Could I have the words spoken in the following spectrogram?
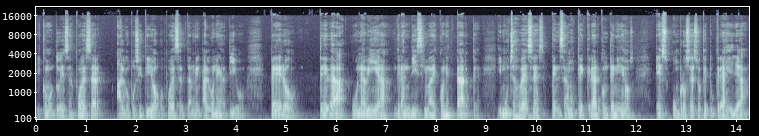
y como tú dices, puede ser algo positivo o puede ser también algo negativo, pero te da una vía grandísima de conectarte. Y muchas veces pensamos que crear contenidos es un proceso que tú creas y ya,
